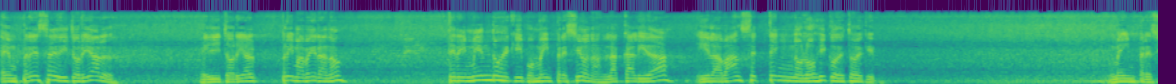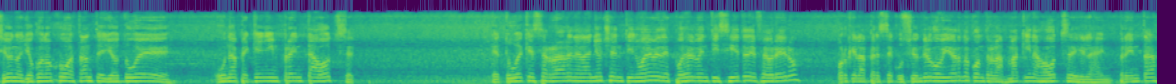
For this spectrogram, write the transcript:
Empresa editorial, editorial Primavera, ¿no? Tremendos equipos, me impresiona la calidad y el avance tecnológico de estos equipos. Me impresiona, yo conozco bastante, yo tuve una pequeña imprenta Offset que tuve que cerrar en el año 89 después del 27 de febrero porque la persecución del gobierno contra las máquinas Offset y las imprentas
